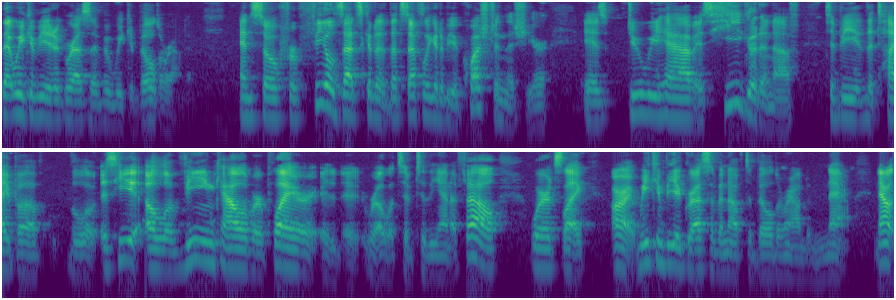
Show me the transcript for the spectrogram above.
that we could be aggressive and we could build around it. And so for Fields, that's gonna that's definitely gonna be a question this year. Is do we have is he good enough to be the type of is he a LaVine caliber player uh, uh, relative to the NFL where it's like all right we can be aggressive enough to build around him now. Now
